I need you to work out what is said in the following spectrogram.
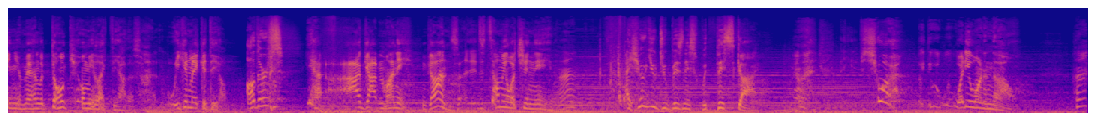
You, man. Look, don't kill me like the others. We can make a deal. Others? Yeah, I've got money, guns. Tell me what you need, huh? I hear you do business with this guy. Uh, sure. What do you want to know? Huh?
